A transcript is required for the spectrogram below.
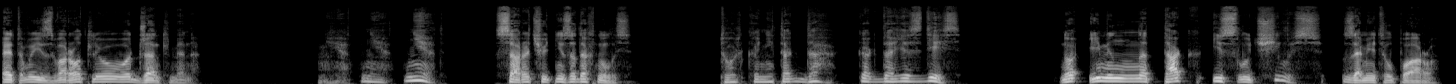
этого изворотливого джентльмена. «Нет, нет, нет!» Сара чуть не задохнулась. «Только не тогда, когда я здесь». «Но именно так и случилось», — заметил Пуаро.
